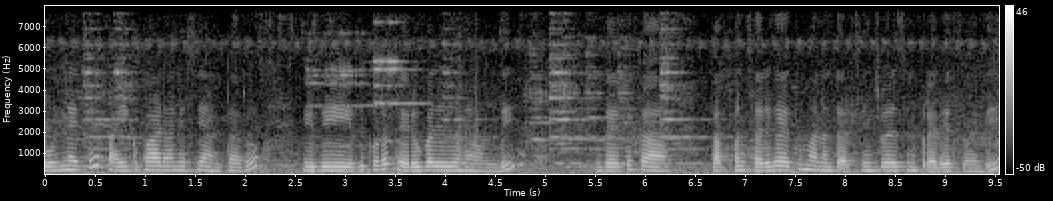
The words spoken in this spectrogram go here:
ఊరినైతే పైకిపాడు అనేసి అంటారు. ఇది ఇది కూడా తెరుబలిలోనే ఉంది. ఇదైతే క- తప్పనిసరిగా అయితే మనం దర్శించవలసిన ప్రదేశం ఇది.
